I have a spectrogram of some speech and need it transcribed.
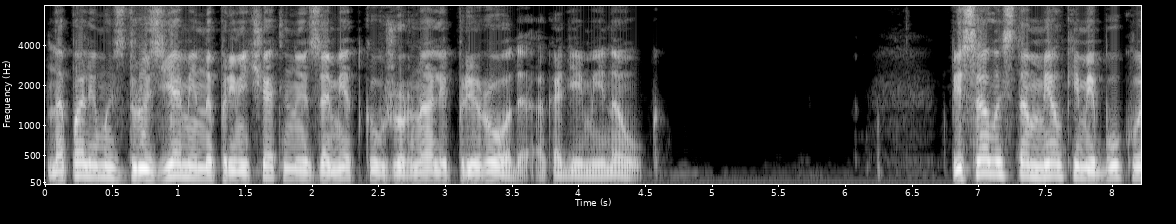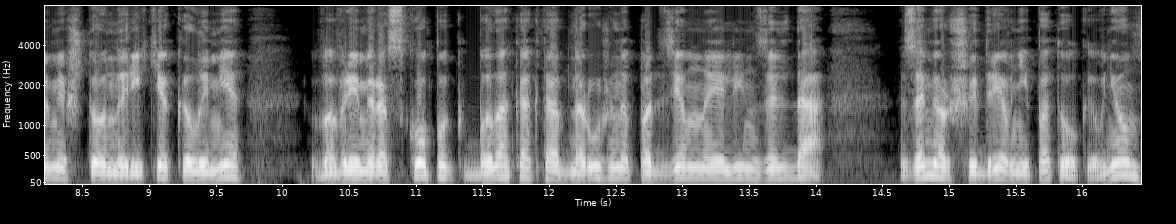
напали мы с друзьями на примечательную заметку в журнале «Природа» Академии наук. Писалось там мелкими буквами, что на реке Колыме во время раскопок была как-то обнаружена подземная линза льда, замерзший древний поток, и в нем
